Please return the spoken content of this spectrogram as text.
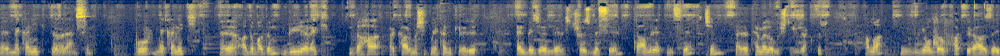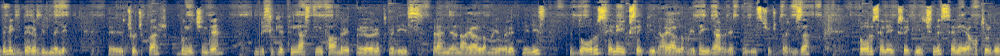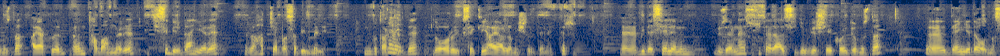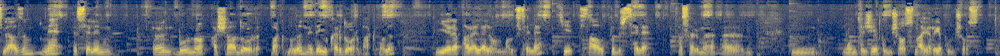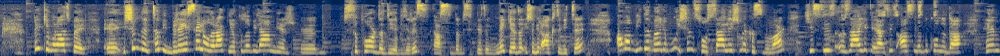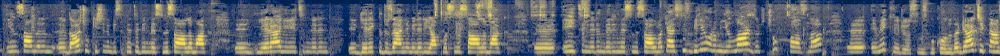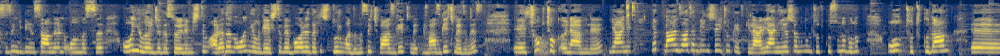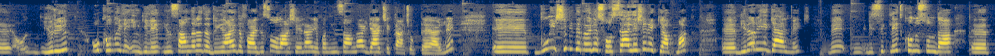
E, mekanik de öğrensin. Bu mekanik e, adım adım büyüyerek daha karmaşık mekanikleri el becerileri çözmesi, tamir etmesi için e, temel oluşturacaktır. Ama yolda ufak bir arızayı bile giderebilmeli e, çocuklar. Bunun için de bisikletin lastiğini tamir etmeyi öğretmeliyiz, frenlerini ayarlamayı öğretmeliyiz doğru sele yüksekliğini ayarlamayı da yine öğretmeliyiz çocuklarımıza. Doğru sele yüksekliği için de seleye oturduğumuzda ayakların ön tabanları ikisi birden yere rahatça basabilmeli. Bu takdirde evet. doğru yüksekliği ayarlamışız demektir. Ee, bir de selenin üzerine su terazisi gibi bir şey koyduğumuzda e, dengede olması lazım. Ne selenin ön burnu aşağı doğru bakmalı ne de yukarı doğru bakmalı. Yere paralel olmalı sele ki sağlıklı bir sele tasarımı e, montajı yapılmış olsun, ayarı yapılmış olsun. Peki Murat Bey, e, şimdi tabii bireysel olarak yapılabilen bir e, spor da diyebiliriz aslında bisiklete binmek ya da işte bir aktivite. Ama bir de böyle bu işin sosyalleşme kısmı var ki siz özellikle yani siz aslında bu konuda hem insanların e, daha çok kişinin bisiklete binmesini sağlamak, e, yerel yönetimlerin e, gerekli düzenlemeleri yapmasını sağlamak, eğitimlerin verilmesini sağlamak. Yani siz biliyorum yıllardır çok fazla emek veriyorsunuz bu konuda. Gerçekten sizin gibi insanların olması 10 yıl önce de söylemiştim. Aradan 10 yıl geçti ve bu arada hiç durmadınız, hiç vazgeçme, vazgeçmediniz. E, çok çok önemli. Yani hep ben zaten beni şey çok etkiler. Yani yaşamının tutkusunu bulup o tutkudan e, yürüyüp o konuyla ilgili insanlara da dünyaya da faydası olan şeyler yapan insanlar gerçekten çok değerli. E, bu işi bir de böyle sosyalleşerek yapmak, e, bir araya gelmek ve bisiklet konusunda e,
